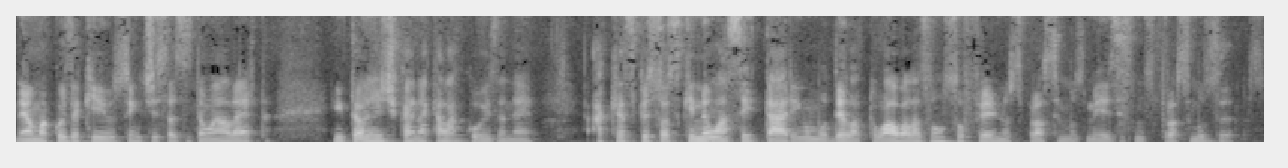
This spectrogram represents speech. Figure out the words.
né? Uma coisa que os cientistas estão alerta. Então a gente cai naquela coisa, né? As pessoas que não aceitarem o modelo atual, elas vão sofrer nos próximos meses, nos próximos anos.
